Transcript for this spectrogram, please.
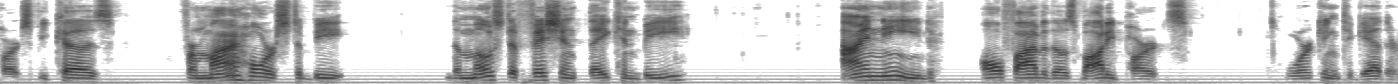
parts because for my horse to be the most efficient they can be I need all five of those body parts working together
